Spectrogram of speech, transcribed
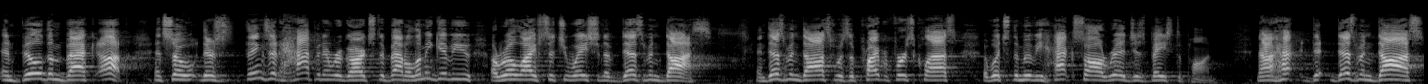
and build them back up. And so there's things that happen in regards to battle. Let me give you a real life situation of Desmond Doss. And Desmond Doss was a private first class of which the movie Hacksaw Ridge is based upon. Now, Desmond Doss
